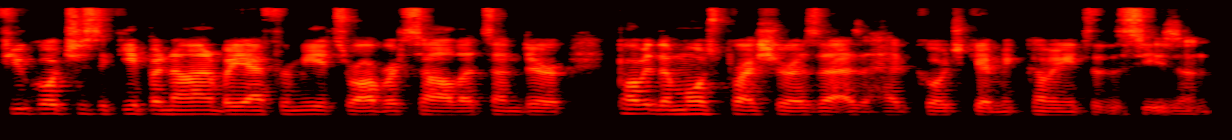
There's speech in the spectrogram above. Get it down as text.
few coaches to keep an eye on, but yeah, for me it's Robert Saleh that's under probably the most pressure as a, as a head coach getting coming into the season.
